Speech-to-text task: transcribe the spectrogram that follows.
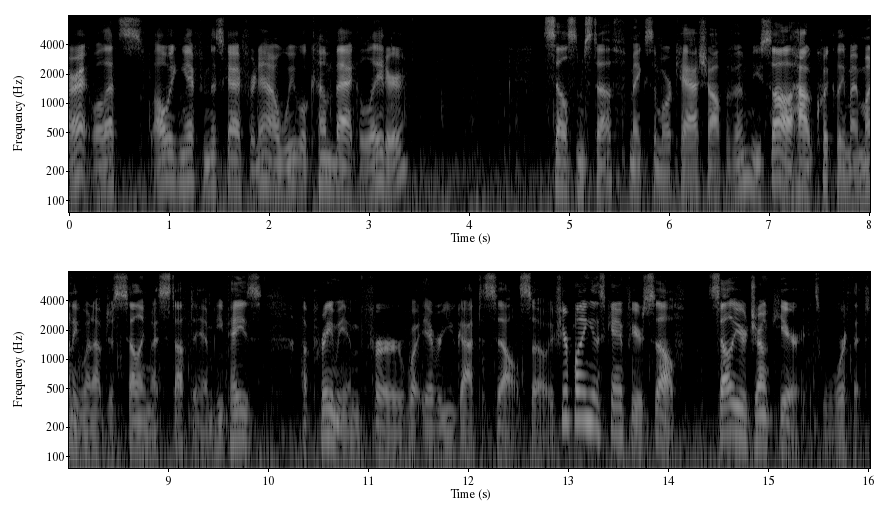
Alright, well that's all we can get from this guy for now. We will come back later, sell some stuff, make some more cash off of him. You saw how quickly my money went up just selling my stuff to him. He pays a premium for whatever you got to sell. So if you're playing this game for yourself, sell your junk here. It's worth it.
